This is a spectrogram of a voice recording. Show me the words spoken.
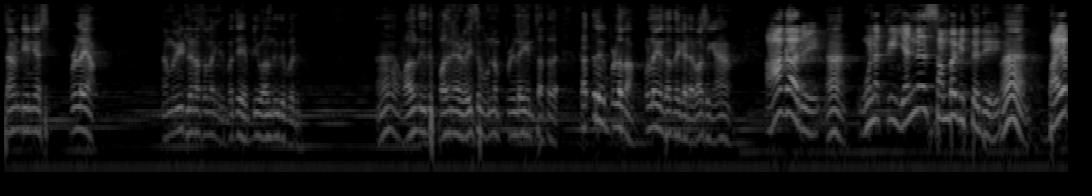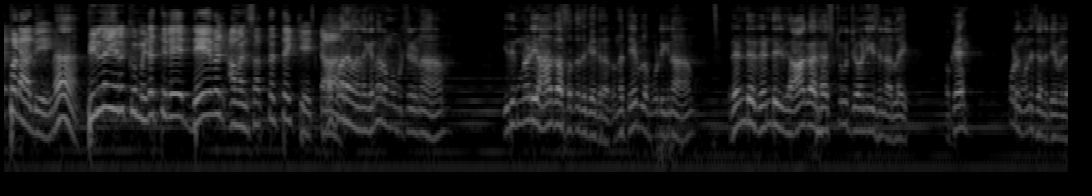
17 இயர்ஸ் பிள்ளையாம் நம்ம வீட்ல என்ன சொல்லலாம் இதை பத்தி எப்படி வளர்ந்துக்குது பாரு. ஆ வளர்ந்துக்குது பதினேழு வயசு இன்னும் பிள்ளையின் சத்தத்தை. கத்தருக்கு பிள்ளை தான். பிள்ளையின் சத்தத்தை கேட்டார். வாசிங்க. ஆகாரே. உனக்கு என்ன சம்பவித்தது? பயப்படாதே. பிள்ளை இருக்கும் இடத்திலே தேவன் அவன் சத்தத்தை கேட்டார். பாருங்களேன் எனக்கு என்ன ரொம்ப பிடிச்சிருக்குன்னா இதுக்கு முன்னாடி ஆகார் சத்தத்தை கேட்கிறார் அந்த டேபிள போட்டீங்கன்னா ரெண்டு ரெண்டு ஆகார் has two journeys in life okay போடுங்க வந்துச்சு அந்த table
